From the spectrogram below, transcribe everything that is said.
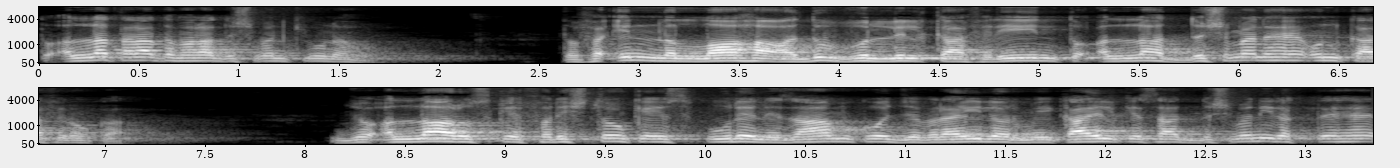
تو اللہ تعالیٰ تمہارا دشمن کیوں نہ ہو؟ تو فعن اللہ ادب الکافرین تو اللہ دشمن ہے ان کافروں کا، جو اللہ اور اس کے فرشتوں کے اس پورے نظام کو جبرائیل اور میکائل کے ساتھ دشمنی رکھتے ہیں،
